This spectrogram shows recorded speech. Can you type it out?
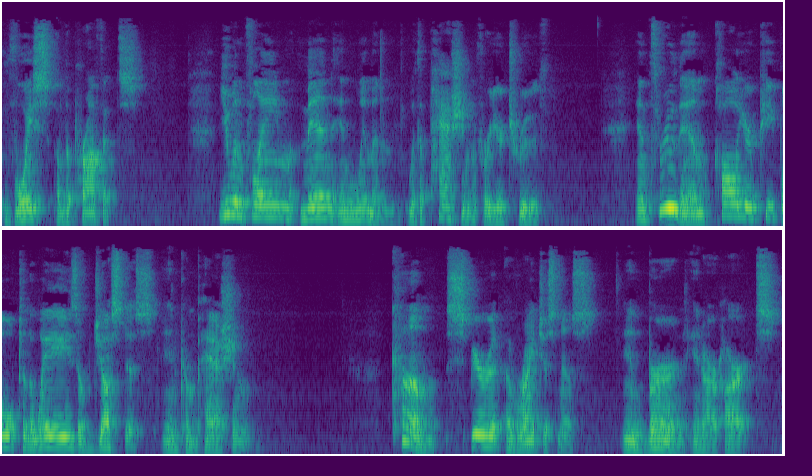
voice of the prophets, you inflame men and women with a passion for your truth, and through them call your people to the ways of justice and compassion. Come, Spirit of righteousness, and burn in our hearts.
